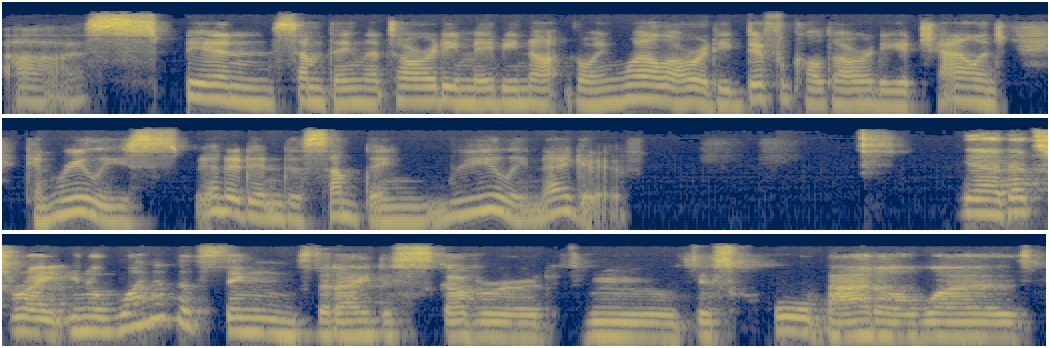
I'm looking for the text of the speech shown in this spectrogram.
uh, spin something that's already maybe not going well, already difficult, already a challenge, can really spin it into something really negative. Yeah, that's right. You know, one of the things that I discovered through this whole battle was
